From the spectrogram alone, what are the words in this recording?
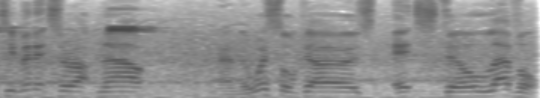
90 minutes are up now, and the whistle goes, it's still level.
